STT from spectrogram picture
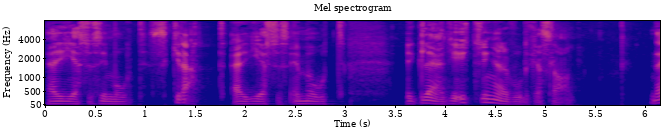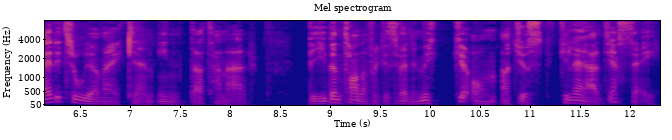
Är Jesus emot skratt? Är Jesus emot glädjeyttringar av olika slag? Nej, det tror jag verkligen inte att han är. Bibeln talar faktiskt väldigt mycket om att just glädja sig.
